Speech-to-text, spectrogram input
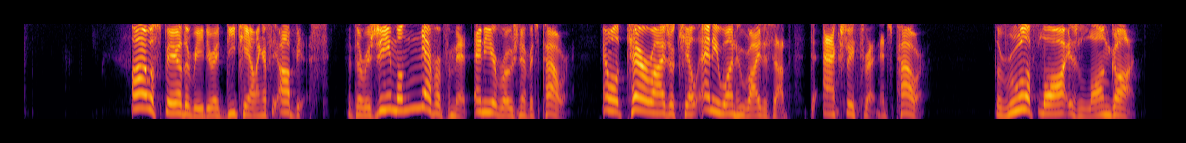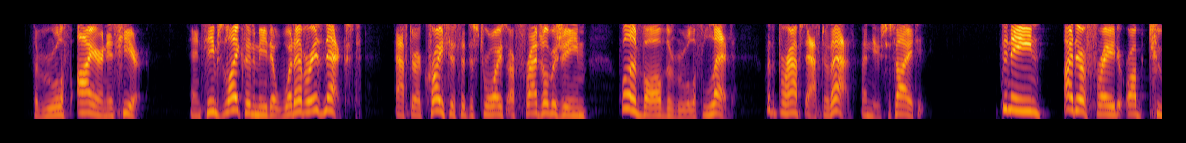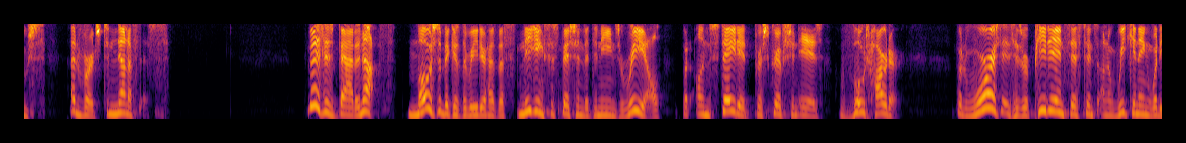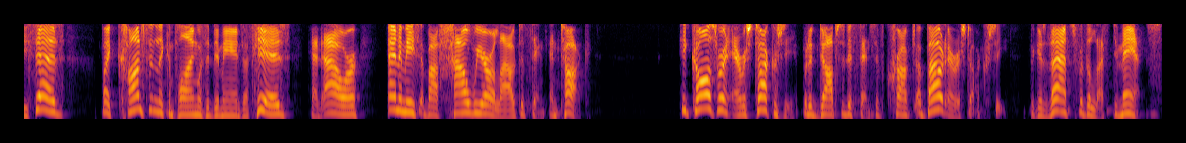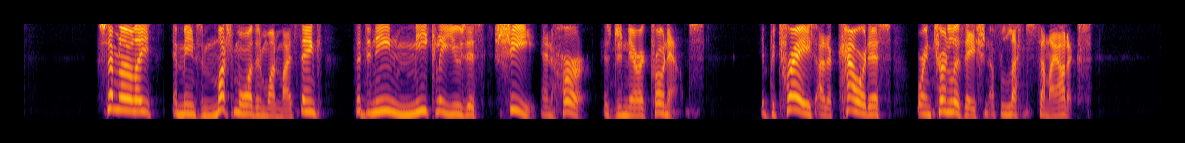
I will spare the reader a detailing of the obvious that the regime will never permit any erosion of its power, and will terrorize or kill anyone who rises up to actually threaten its power. The rule of law is long gone, the rule of iron is here, and it seems likely to me that whatever is next, after a crisis that destroys our fragile regime will involve the rule of lead, with perhaps after that a new society. Deneen, either afraid or obtuse, adverts to none of this. This is bad enough, mostly because the reader has the sneaking suspicion that Deneen's real, but unstated, prescription is vote harder. But worse is his repeated insistence on weakening what he says by constantly complying with the demands of his and our enemies about how we are allowed to think and talk. He calls for an aristocracy, but adopts a defensive crouch about aristocracy, because that's what the left demands. Similarly, it means much more than one might think that Deneen meekly uses she and her as generic pronouns. It betrays either cowardice or internalization of left semiotics.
